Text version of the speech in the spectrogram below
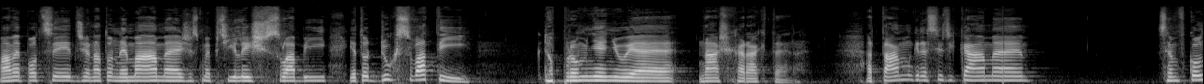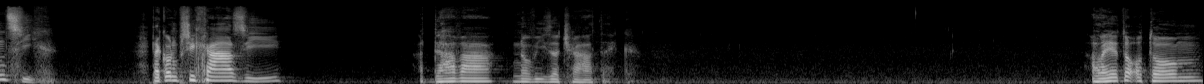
máme pocit, že na to nemáme, že jsme příliš slabí. Je to Duch Svatý, kdo proměňuje náš charakter. A tam, kde si říkáme, jsem v koncích, tak on přichází a dává nový začátek. Ale je to o tom,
